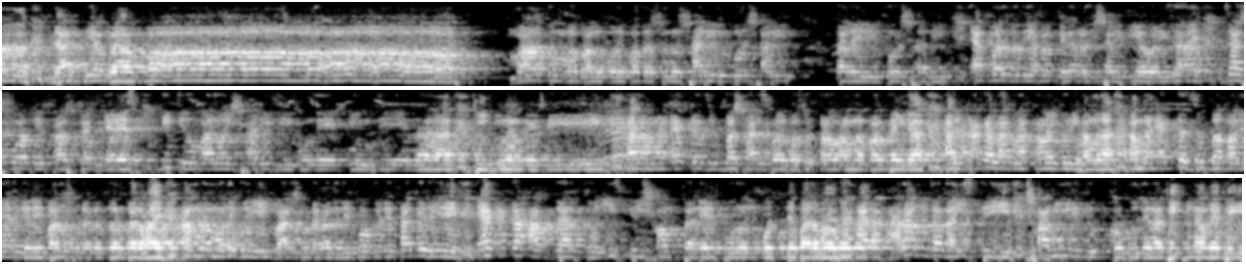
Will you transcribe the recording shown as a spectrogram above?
ডাক দিয়া কয়, আব্বা, মা, তোমরা ভালো করে কথা শোনো, শাড়ির উপর শাড়ি আমরা একটা জুব্বা বানিয়ে গেলে বারোশো টাকার দরকার হয়। আমরা মনে করি এই বারোশো টাকা যদি পকেটে থাকে রে, একটা আবদার তো স্ত্রী সন্তানের পূরণ করতে পারব। আর হারাম দাদা স্ত্রী স্বামীর দুঃখ বুঝে না, ঠিক না বেঠি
